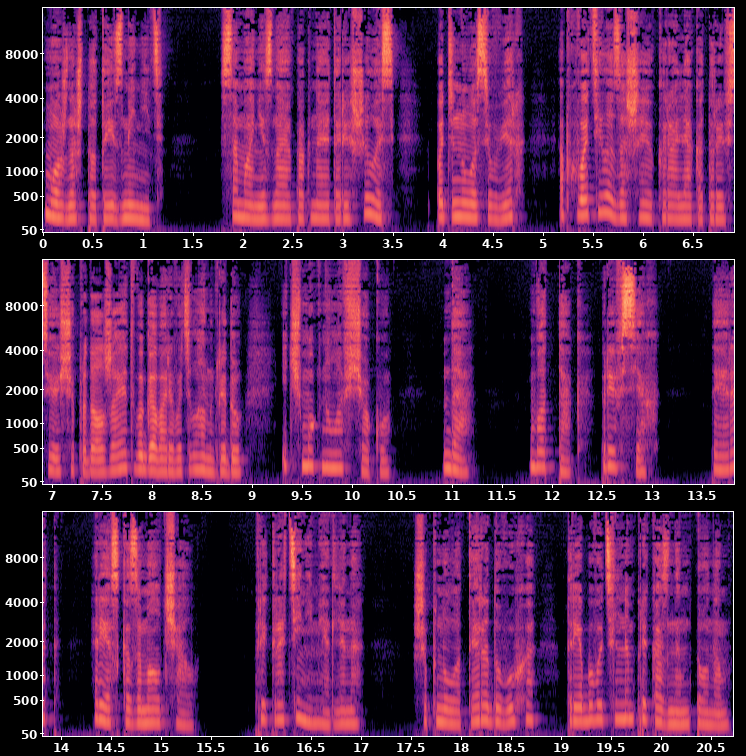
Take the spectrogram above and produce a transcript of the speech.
можно что-то изменить. Сама не знаю, как на это решилась, потянулась вверх, обхватила за шею короля, который все еще продолжает выговаривать Лангриду, и чмокнула в щеку. Да, вот так, при всех. Террет резко замолчал. «Прекрати немедленно», — шепнула Тераду в ухо требовательным приказным тоном.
